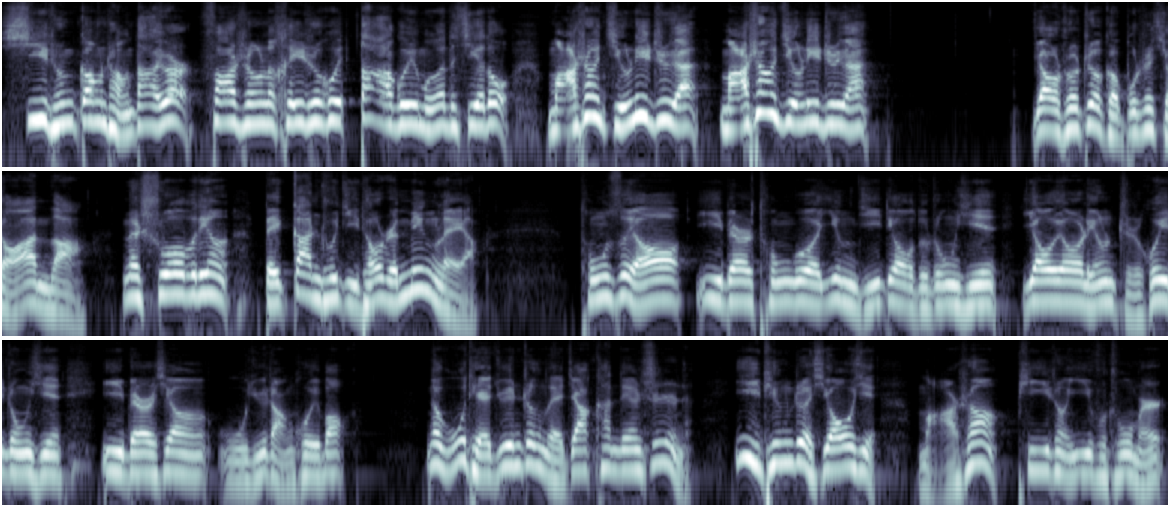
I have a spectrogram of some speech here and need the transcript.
西城钢厂大院发生了黑社会大规模的械斗，马上警力支援，马上警力支援！要说这可不是小案子啊，那说不定得干出几条人命来呀！”佟思瑶一边通过应急调度中心幺幺零指挥中心，一边向武局长汇报。那吴铁军正在家看电视呢，一听这消息，马上披上衣服出门，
